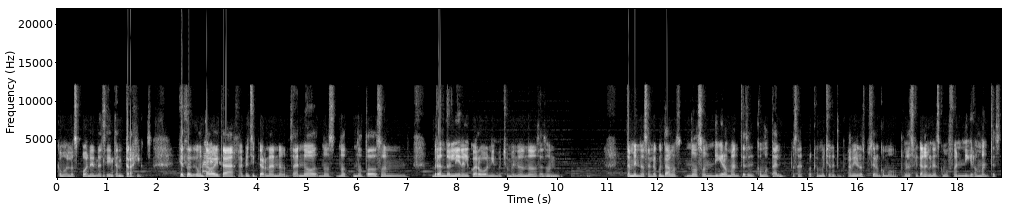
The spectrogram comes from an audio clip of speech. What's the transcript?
como los ponen así, tan trágicos que es lo que comentaba ahorita al principio Hernán, ¿no? O sea, no, no, no, no todos son Brandon Lee en el cuervo, ni mucho menos, ¿no? O sea, son también, o sea, lo contábamos, no son nigromantes como tal, o sea, porque mucha gente, a mí me los pusieron como, me los explicaron algunas como fan nigromantes,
